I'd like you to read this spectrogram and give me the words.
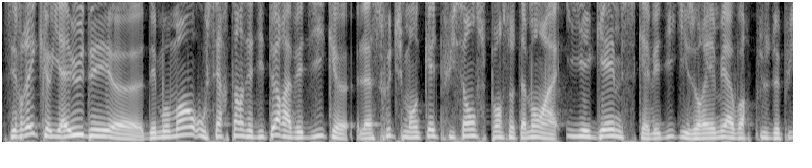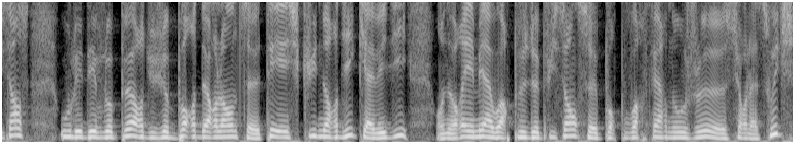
C'est vrai qu'il y a eu des, euh, des moments où certains éditeurs avaient dit que la Switch manquait de puissance. Je pense notamment à EA Games qui avait dit qu'ils auraient aimé avoir plus de puissance, ou les développeurs du jeu Borderlands euh, THQ Nordic qui avaient dit on aurait aimé avoir plus de puissance pour pouvoir faire nos jeux euh, sur la Switch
